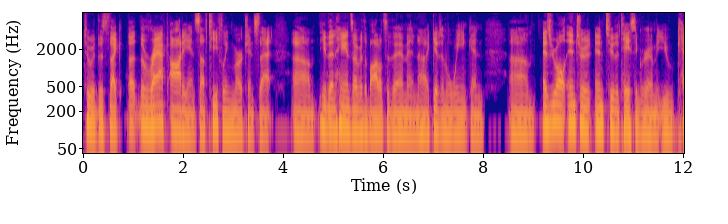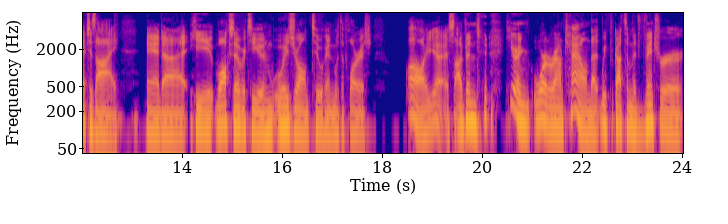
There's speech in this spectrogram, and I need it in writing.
to this like uh, the rapt audience of tiefling merchants that um, he then hands over the bottle to them and uh, gives them a wink and um, as you all enter into the tasting room you catch his eye and uh, he walks over to you and waves you on to him with a flourish Oh, yes. I've been hearing word around town that we've got some adventurers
